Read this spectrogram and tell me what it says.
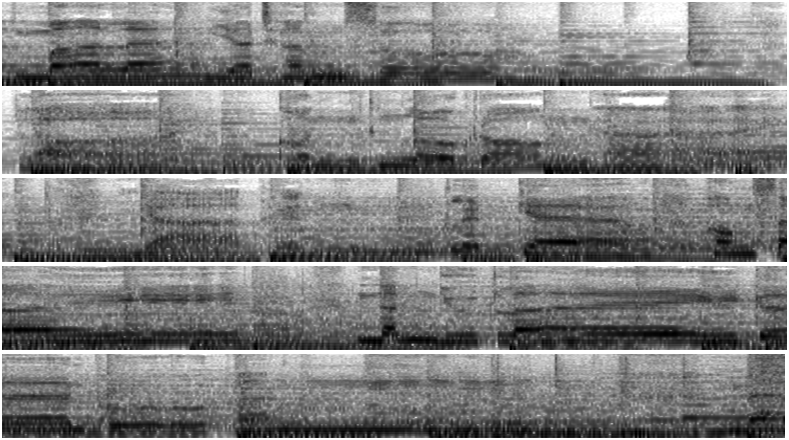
ดมาแล้วอย่าช้ำโศก ลกร้องไห้หยาดเพชรเกล็ดแก้วห้องใส นั้นอยู่ไกลเกินผูกพัน แม้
